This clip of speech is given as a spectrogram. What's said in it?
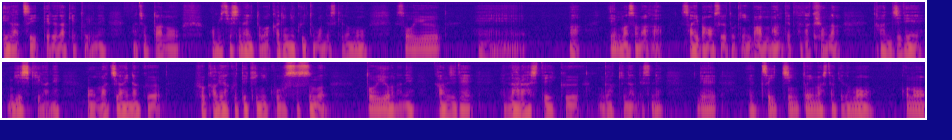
絵がついてるだけというね、まあ、ちょっとあのお見せしないと分かりにくいと思うんですけどもそういう、えー、閻魔様が裁判をする時にバンバンって叩くような感じで儀式がねもう間違いなく不可逆的にこう進むというようなね感じで鳴らしていく楽器なんですね。で追鎮と言いましたけどもこの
